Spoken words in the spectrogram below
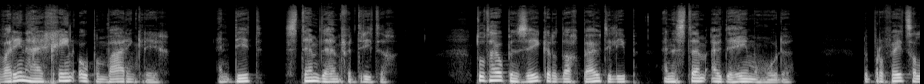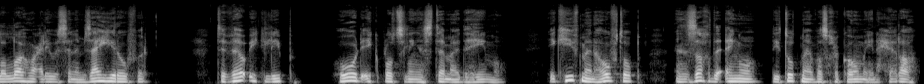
waarin hij geen openbaring kreeg. En dit stemde hem verdrietig. Tot hij op een zekere dag buiten liep en een stem uit de hemel hoorde. De profeet sallallahu alayhi wasallam zei hierover: Terwijl ik liep, hoorde ik plotseling een stem uit de hemel. Ik hief mijn hoofd op en zag de engel die tot mij was gekomen in Hira.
